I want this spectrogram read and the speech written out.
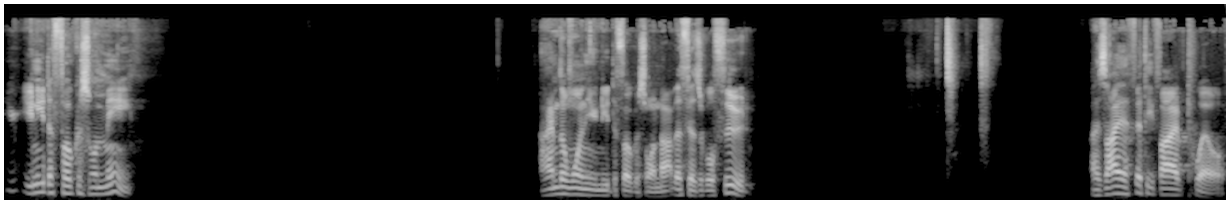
You need to focus on me. I'm the one you need to focus on, not the physical food. Isaiah 55 12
